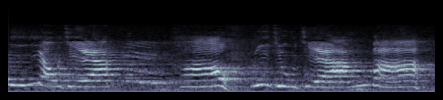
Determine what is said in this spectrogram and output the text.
你要讲。好。你就讲吧。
